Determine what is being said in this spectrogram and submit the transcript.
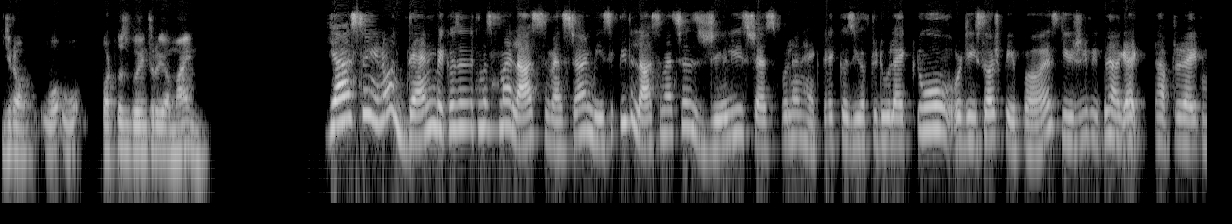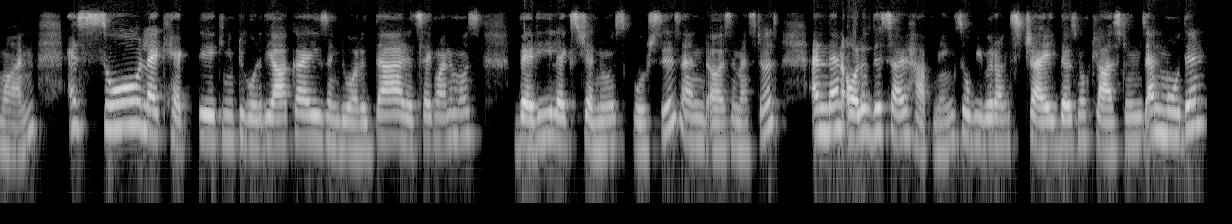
You know, what, what was going through your mind? Yeah, so you know, then because it was my last semester, and basically the last semester is really stressful and hectic because you have to do like two research papers. Usually people have, to write one. It's so like hectic, and you have to go to the archives and do all of that. It's like one of the most very like strenuous courses and uh, semesters. And then all of this started happening. So we were on strike. There's no classrooms, and more than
